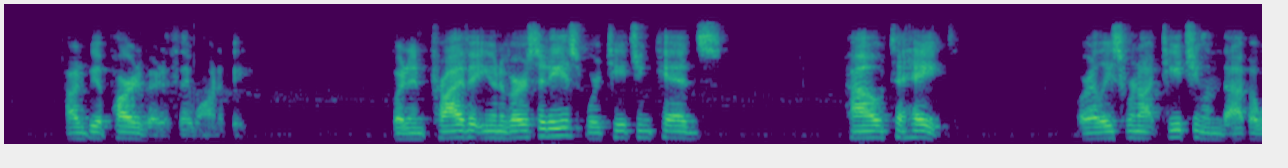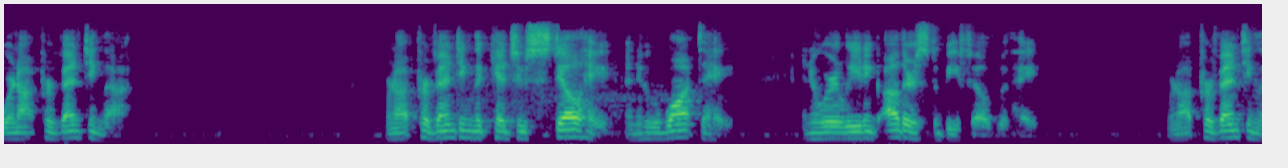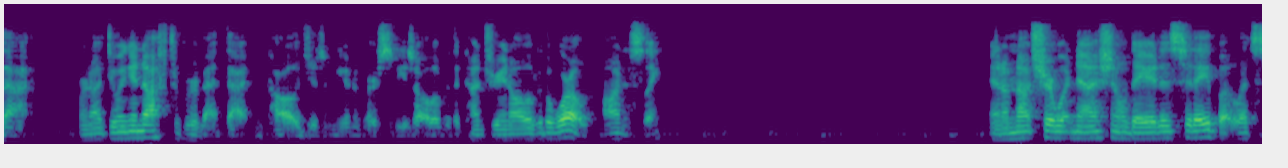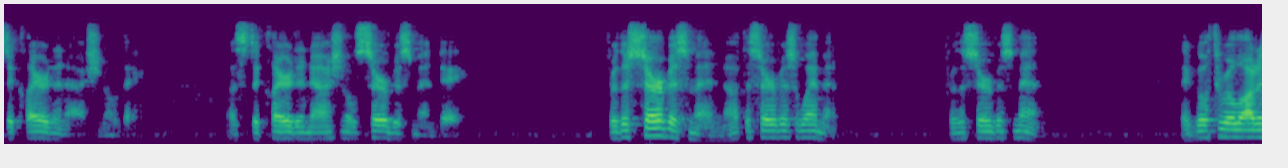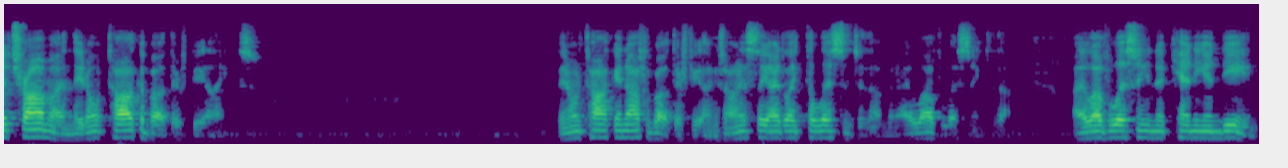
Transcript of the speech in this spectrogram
how to be a part of it if they want to be. But in private universities, we're teaching kids how to hate. Or at least we're not teaching them that, but we're not preventing that. We're not preventing the kids who still hate and who want to hate and we're leading others to be filled with hate. We're not preventing that. We're not doing enough to prevent that in colleges and universities all over the country and all over the world, honestly. And I'm not sure what national day it is today, but let's declare it a national day. Let's declare it a National Servicemen Day. For the servicemen, not the servicewomen. For the servicemen. They go through a lot of trauma and they don't talk about their feelings. They don't talk enough about their feelings. Honestly, I'd like to listen to them, and I love listening to them. I love listening to Kenny and Dean.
